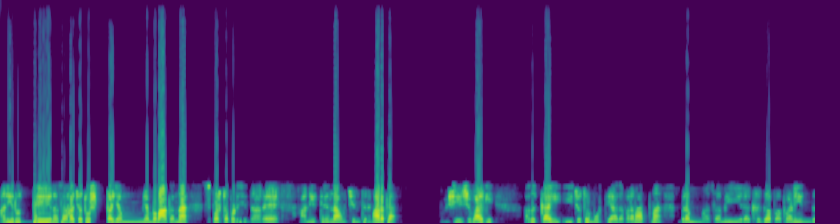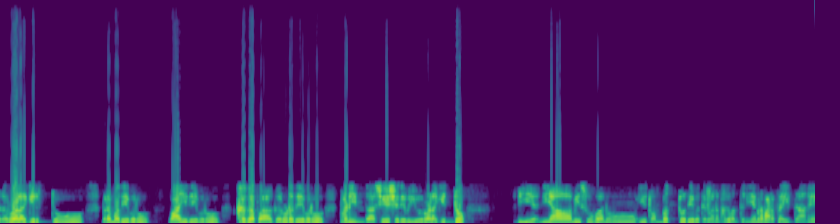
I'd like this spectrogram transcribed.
ಅನಿರುದ್ಧೇನ ಸಹ ಚತುಷ್ಟಯಂ ಎಂಬ ಮಾತನ್ನು ಸ್ಪಷ್ಟಪಡಿಸಿದ್ದಾರೆ. ಆ ನಿಟ್ಟಿನಲ್ಲಿ ನಾವು ಚಿಂತನೆ ಮಾಡ್ತಾ ವಿಶೇಷವಾಗಿ ಅದಕ್ಕಾಗಿ ಈ ಚತುರ್ಮೂರ್ತಿಯಾದ ಪರಮಾತ್ಮ ಬ್ರಹ್ಮ, ಸಮೀರ, ಖಗಪ ಫಣೀಂದ್ರರೊಳಗಿದ್ದು ಬ್ರಹ್ಮದೇವರು, ವಾಯುದೇವರು, ಖಗಪ, ಗರುಡದೇವರು, ಫಣೀಂದ್ರ, ಶೇಷದೇವರು ಇವರೊಳಗಿದ್ದು ನಿಯ ನಿಯಾಮಿಸುವನು ಈ ತೊಂಬತ್ತು ದೇವತೆಗಳನ್ನು ಭಗವಂತ ನಿಯಮನ ಮಾಡ್ತಾ ಇದ್ದಾನೆ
